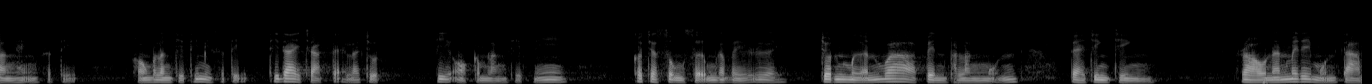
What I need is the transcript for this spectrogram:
ลังแห่งสติ ของพลังจิตที่มีสติที่ได้จากแต่ละจุดที่ออกกำลังจิตนี้ ก็จะส่งเสริมกันไปเรื่อยจนเหมือนว่าเป็นพลังหมุน แต่จริง ๆ เรานั้นไม่ได้หมุนตาม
